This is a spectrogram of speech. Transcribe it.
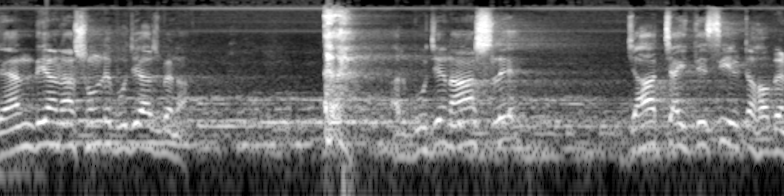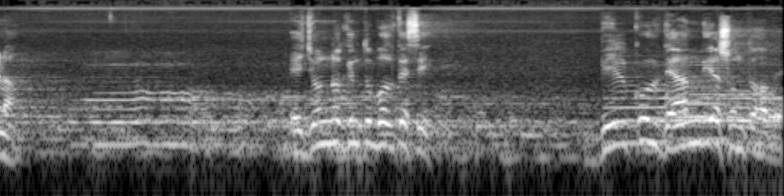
ধ্যান দিয়া না শুনলে বুঝে আসবে না। আর বুঝে না আসলে যা চাইতেছি এটা হবে না। এই জন্য কিন্তু বলতেছি বিলকুল ধ্যান দিয়ে শুনতে হবে।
